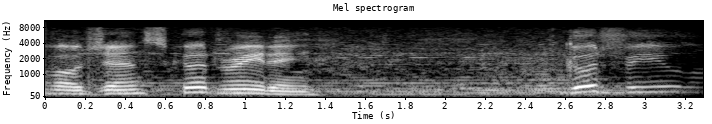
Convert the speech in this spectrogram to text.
Bravo, gents. Good reading. Good for you.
